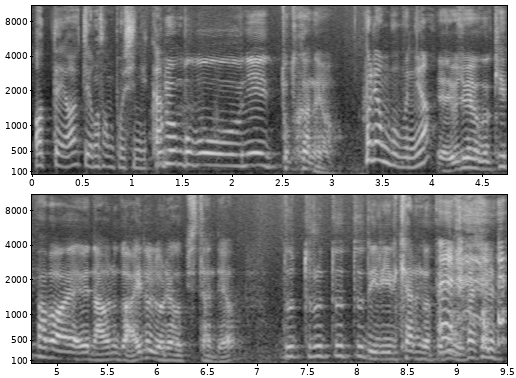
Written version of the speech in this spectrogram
어때요? 영상 보시니까? 후렴 부분이 독특하네요. 후렴 부분이요? 예, 요즘에 그 케이팝에 나오는 그 아이돌 노래하고 비슷한데요. 뚜뚜루뚜뚜 이렇게 하는 것들이 네. 사실은.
